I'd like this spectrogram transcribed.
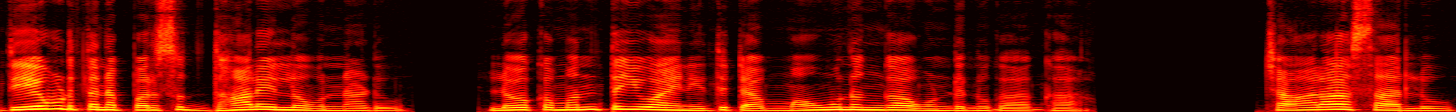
దేవుడు తన పరిశుద్ధాలయంలో ఉన్నాడు. లోకమంతయు ఆయన ఎదుట మౌనంగా ఉండునుగాక. చాలాసార్లు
